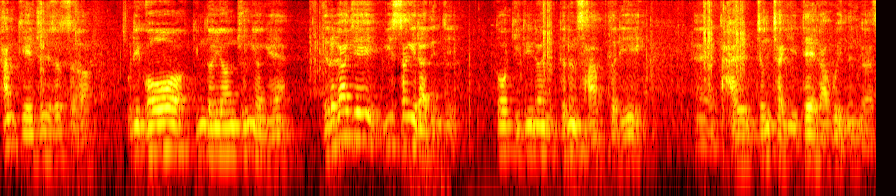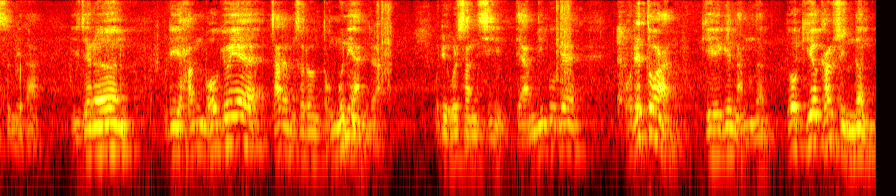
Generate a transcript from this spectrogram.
함께 해주셔서 우리 고 김도연 중령의 여러 가지 위상이라든지 또 기리는 그런 사업들이 에, 잘 정착이 돼가고 있는 것 같습니다. 이제는 우리 한 모교의 자랑스러운 동문이 아니라 우리 울산시 대한민국의 오랫동안 기억에 남는 또 기억할 수 있는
